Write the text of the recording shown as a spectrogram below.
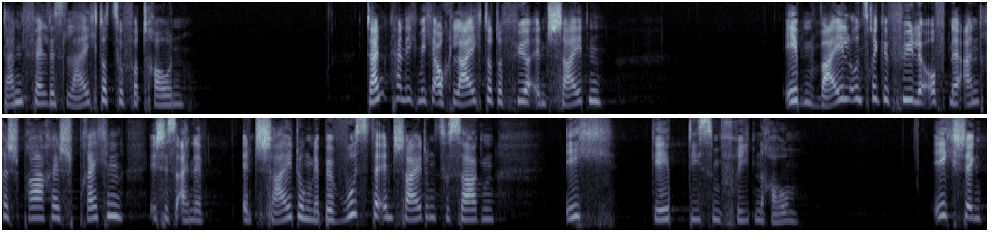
dann fällt es leichter zu vertrauen. Dann kann ich mich auch leichter dafür entscheiden, eben weil unsere Gefühle oft eine andere Sprache sprechen, ist es eine Entscheidung, eine bewusste Entscheidung zu sagen, ich gebe diesem Frieden Raum. Ich schenke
